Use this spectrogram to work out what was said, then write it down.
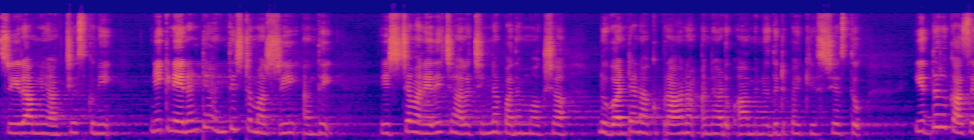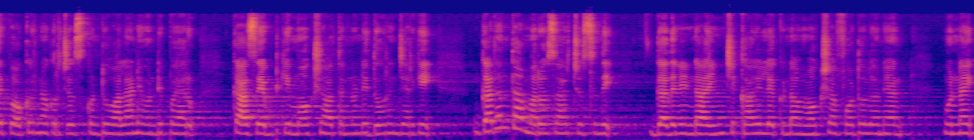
శ్రీరామ్ని హక్ చేసుకుని నీకు నేనంటే అంత ఇష్టమా శ్రీ? అంది. ఇష్టం అనేది చాలా చిన్న పదం మోక్ష. నువ్వంటే నాకు ప్రాణం అన్నాడు ఆమె నుదుటిపై కిస్ చేస్తూ. ఇద్దరు కాసేపు ఒకరినొకరు చూసుకుంటూ అలానే ఉండిపోయారు. కాసేపటికి మోక్ష అతని నుండి దూరం జరిగి గదంతా మరోసారి చూస్తుంది. గది నిండా ఇంచి ఖాళీ లేకుండా మోక్ష ఫోటోలోనే ఉన్నాయి.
